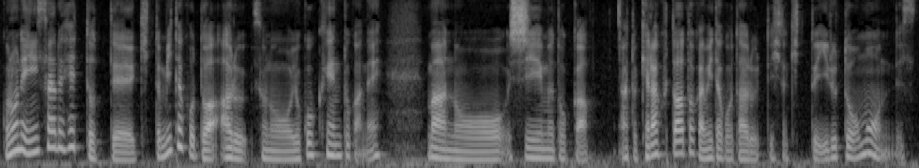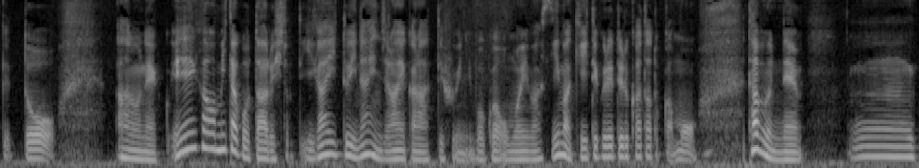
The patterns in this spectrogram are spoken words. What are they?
このね、インサイドヘッドってきっと見たことはある、その予告編とかね、まああの、CM とか、あとキャラクターとか見たことあるって人はきっといると思うんですけど、あのね、映画を見たことある人って意外といないんじゃないかなっていうふうに僕は思います。今聞いてくれてる方とかも、多分ね、うん、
